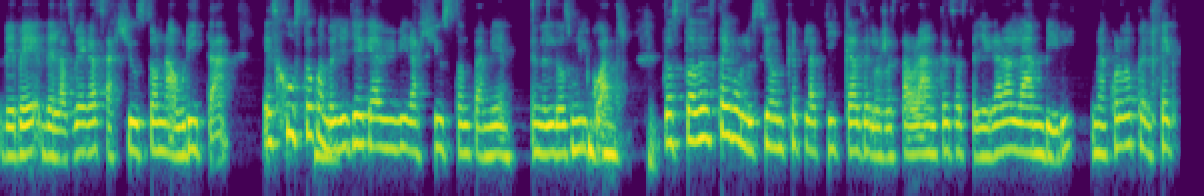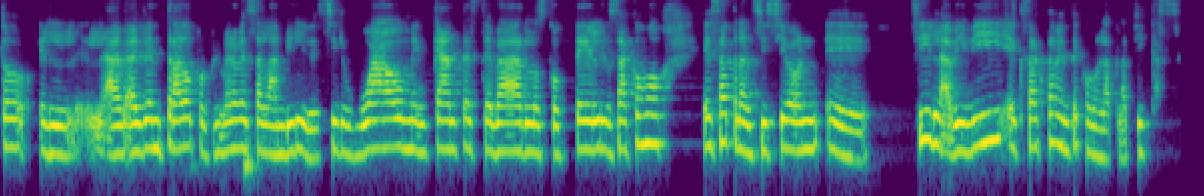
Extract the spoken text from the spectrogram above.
de, de Las Vegas a Houston ahorita es justo cuando yo llegué a vivir a Houston también, en el 2004. Entonces, toda esta evolución que platicas de los restaurantes hasta llegar a Lamville, me acuerdo perfecto el, haber entrado por primera vez a Lamville y decir, wow, me encanta este bar, los cócteles, o sea, como esa transición, eh, sí, la viví exactamente como la platicas.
